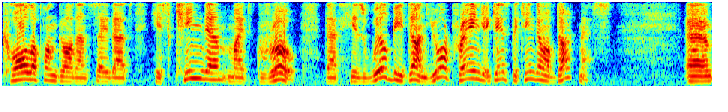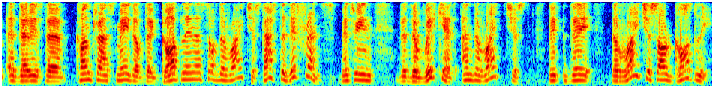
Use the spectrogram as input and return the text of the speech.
call upon God and say that His kingdom might grow, that His will be done, you are praying against the kingdom of darkness. Um, there is the contrast made of the godliness of the righteous. That's the difference between the, the wicked and the righteous. The, the, the righteous are godly.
